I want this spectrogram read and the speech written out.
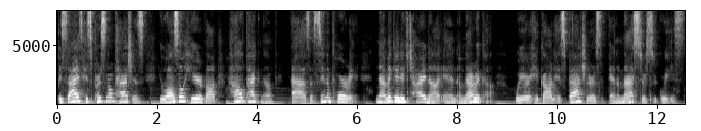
Besides his personal passions, you'll also hear about how Pek Nan, as a Singaporean, navigated China and America, where he got his bachelor's and master's degrees.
